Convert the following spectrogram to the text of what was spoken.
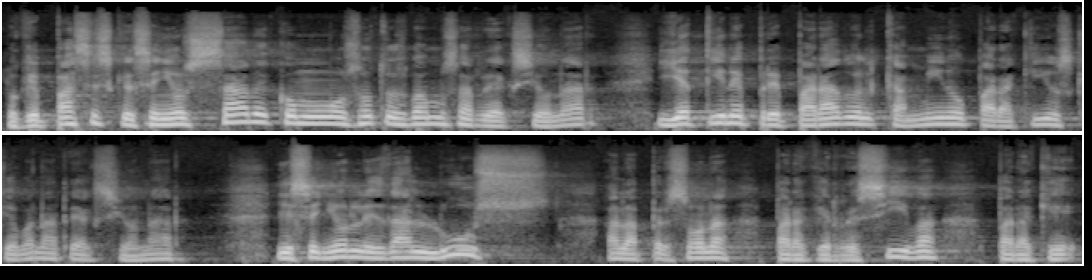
Lo que pasa es que el Señor sabe cómo nosotros vamos a reaccionar y ya tiene preparado el camino para aquellos que van a reaccionar. Y el Señor les da luz a la persona para que reciba, para que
